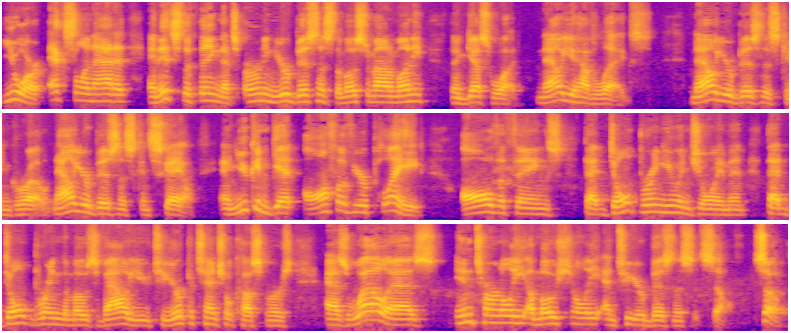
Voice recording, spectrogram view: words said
you are excellent at it, and it's the thing that's earning your business the most amount of money, then guess what? Now you have legs. Now your business can grow. Now your business can scale. And you can get off of your plate all the things that don't bring you enjoyment, that don't bring the most value to your potential customers, as well as internally, emotionally, and to your business itself. So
